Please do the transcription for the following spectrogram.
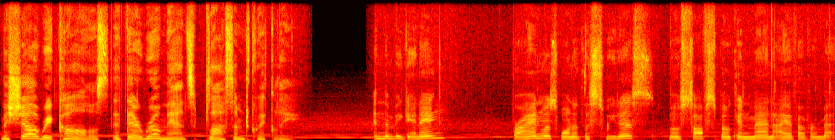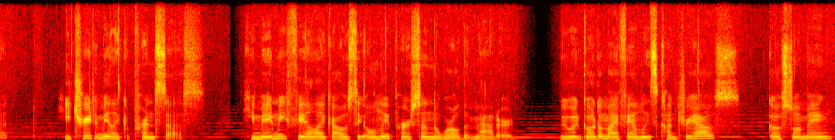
Michelle recalls that their romance blossomed quickly. In the beginning, Brian was one of the sweetest, most soft spoken men I have ever met. He treated me like a princess. He made me feel like I was the only person in the world that mattered. We would go to my family's country house, go swimming,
